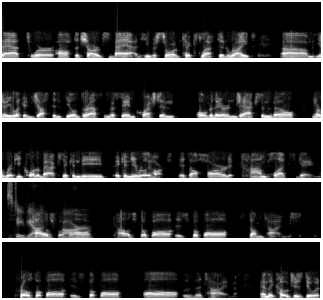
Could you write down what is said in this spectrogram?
stats were off the charts bad. He was throwing picks left and right. Um, you know, you look at Justin Fields; they're asking the same question over there in Jacksonville. You know, rookie quarterbacks, it can be it can be really hard. It's a hard, complex game. Steve Young, college football, Favre. college football is football sometimes. Pro football is football all the time. And the coaches do it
